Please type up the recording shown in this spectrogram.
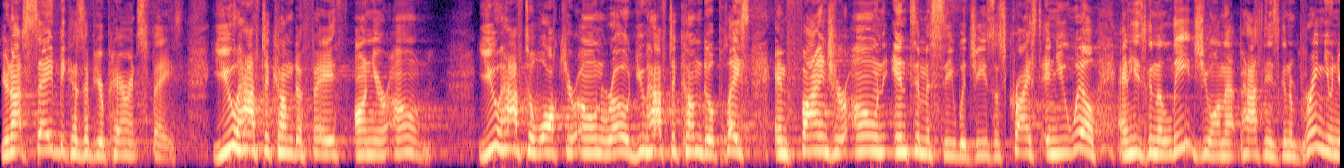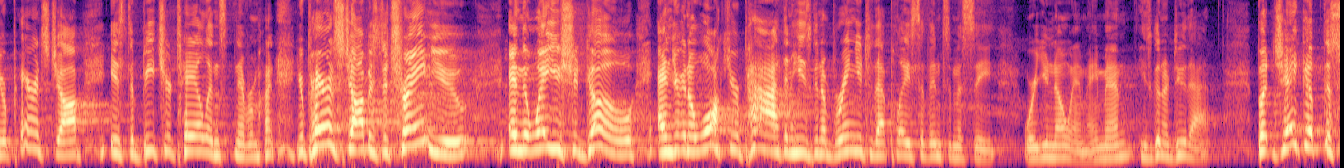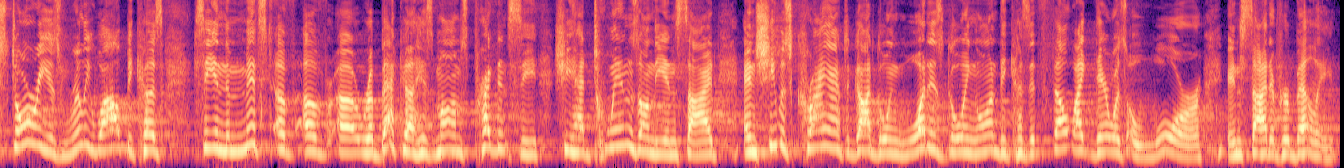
You're not saved because of your parents' faith. You have to come to faith on your own. You have to walk your own road. You have to come to a place and find your own intimacy with Jesus Christ, and you will. And He's gonna lead you on that path, and He's gonna bring you. And your parents' job is to beat your tail, and never mind. Your parents' job is to train you in the way you should go, and you're gonna walk your path, and He's gonna bring you to that place of intimacy where you know Him. Amen? He's gonna do that. But Jacob, the story is really wild because, see, in the midst of, of uh, Rebecca, his mom's pregnancy, she had twins on the inside, and she was crying out to God, going, What is going on? Because it felt like there was a war inside of her belly.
